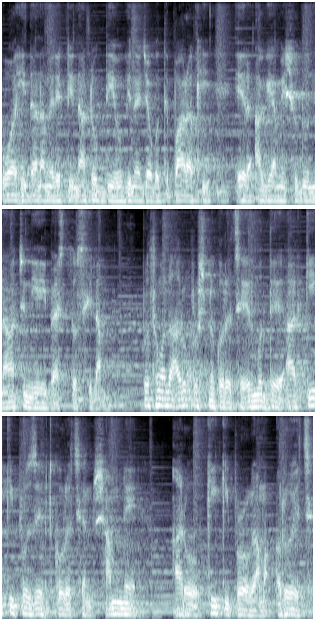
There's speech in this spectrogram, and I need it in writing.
ওয়াহিদা নামের একটি নাটক দিয়ে অভিনয় জগতে পা রাখি। এর আগে আমি শুধু নাচ নিয়েই ব্যস্ত ছিলাম। প্রথম আলো আরও প্রশ্ন করেছে, এর মধ্যে আর কি কি প্রজেক্ট করেছেন? সামনে আরও কি কি প্রোগ্রাম রয়েছে?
